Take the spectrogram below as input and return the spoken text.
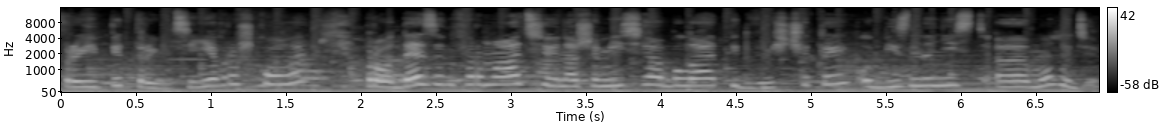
при підтримці Єврошколи про дезінформацію. Наша місія була підвищити обізнаність е, молоді.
